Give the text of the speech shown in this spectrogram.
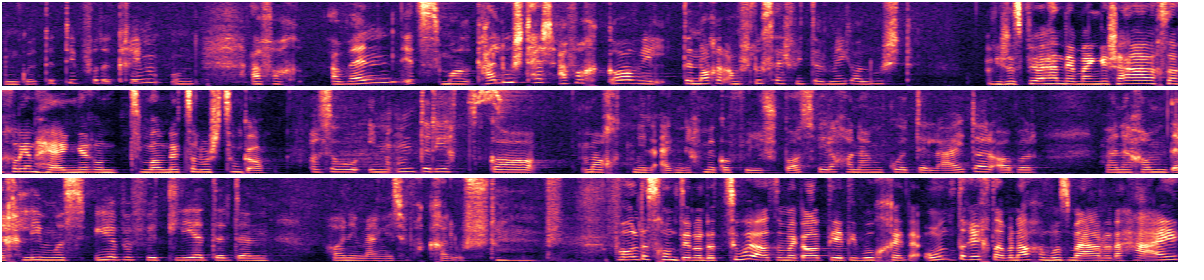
ein guter Tipp von der Kim. Und einfach, auch wenn du jetzt mal keine Lust hast, einfach gehen, weil dann nachher am Schluss hast du wieder mega Lust. Wie ist das bei euch? Habt ihr manchmal auch einfach so ein bisschen einen Hänger und mal nicht so Lust zum Gehen? Also in den Unterricht zu gehen, macht mir eigentlich mega viel Spaß, weil ich habe einen guten Leiter, aber wenn ich ein bisschen muss üben für die Lieder, dann habe ich manchmal einfach keine Lust. Voll, das kommt ja noch dazu. Also man geht jede Woche in den Unterricht, aber nachher muss man auch noch daheim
